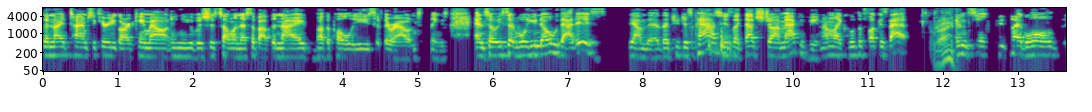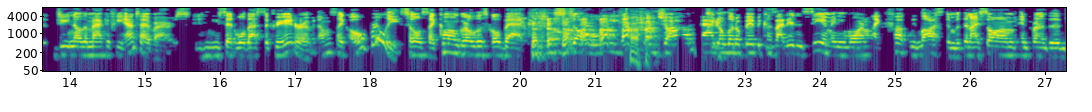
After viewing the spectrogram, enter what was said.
the nighttime security guard came out and he was just telling us about the night, about the police if they're out and things. And so he said, "Well, you know who that is down there that you just passed?" He's like, "That's John McAfee," and I'm like, "Who the fuck is that?" Right. And so he's like, Well, do you know the McAfee antivirus? And he said, Well, that's the creator of it. I was like, Oh, really? So it's like, Come on, girl, let's go back. So we jogged back a little bit because I didn't see him anymore. I'm like, Fuck, we lost him. But then I saw him in front of the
